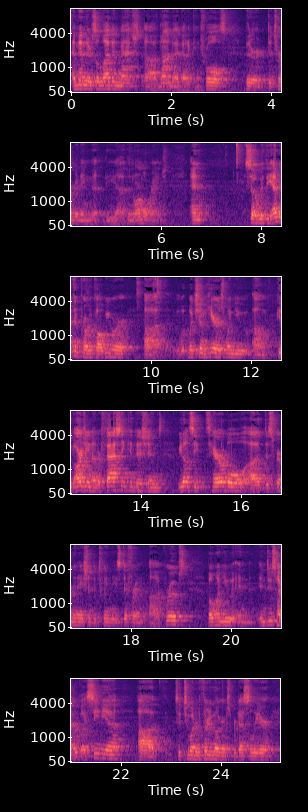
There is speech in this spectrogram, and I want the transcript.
And then there's 11 matched uh, non diabetic controls that are determining the, the, uh, the normal range. And so with the Edmonton protocol, we were, uh, what's shown here is when you um, give arginine under fasting conditions, we don't see terrible uh, discrimination between these different uh, groups, but when you in, induce hyperglycemia uh, to 230 milligrams per deciliter,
